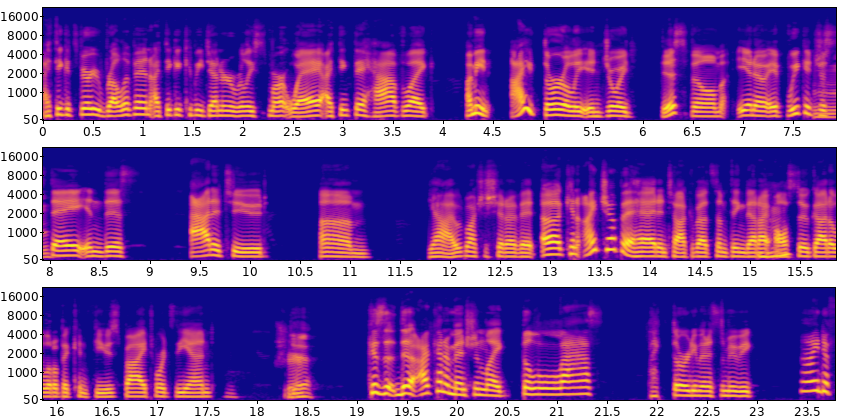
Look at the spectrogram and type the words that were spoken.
I think it's very relevant. I think it could be done in a really smart way. I think they have like I mean, I thoroughly enjoyed this film. You know, if we could just Mhm. stay in this attitude, um yeah, I would watch the shit out of it. Uh can I jump ahead and talk about something that Mhm. I also got a little bit confused by towards the end? Sure. yeah because the, the, I kind of mentioned like the last like 30 minutes of the movie kind of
